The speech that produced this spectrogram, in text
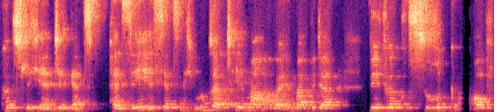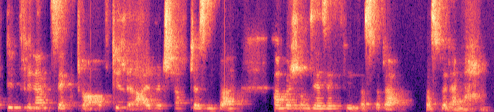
künstliche Intelligenz per se ist jetzt nicht unser Thema, aber immer wieder, wie wirkt es zurück auf den Finanzsektor, auf die Realwirtschaft? Da sind wir, haben wir schon sehr, sehr viel, was wir da, was wir da machen.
